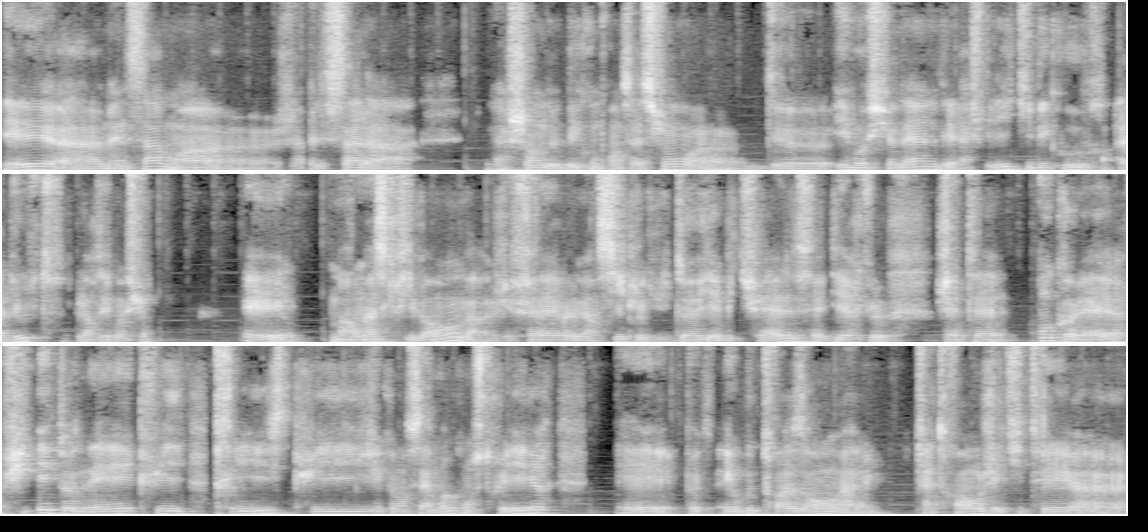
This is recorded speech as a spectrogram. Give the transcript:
Et euh, Mensa, moi, euh, j'appelle ça la, la chambre de décompensation euh, de, émotionnelle des HPI qui découvrent adultes leurs émotions. Et bah, en m'inscrivant, bah, j'ai fait un cycle du deuil habituel, c'est-à-dire que j'étais en colère, puis étonné, puis triste, puis j'ai commencé à me reconstruire. Et, au bout de trois ans, euh, quatre ans, j'ai quitté euh,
